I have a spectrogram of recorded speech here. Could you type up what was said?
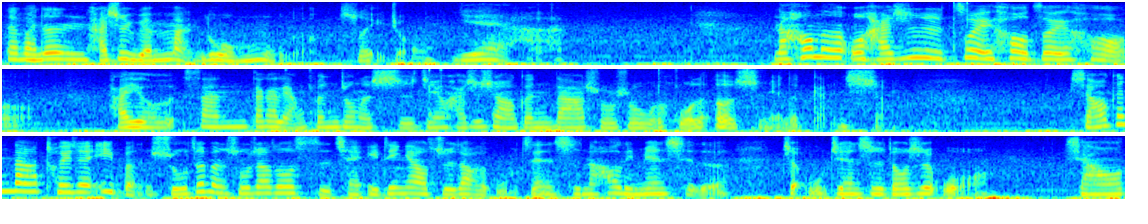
但反正还是圆满落幕了，所以就耶。然后呢，我还是最后最后还有三大概两分钟的时间，还是想要跟大家说说我活了二十年的感想。想要跟大家推荐一本书，这本书叫做《死前一定要知道的五件事》，然后里面写的这五件事都是我想要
